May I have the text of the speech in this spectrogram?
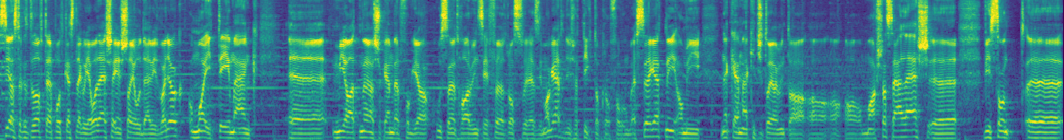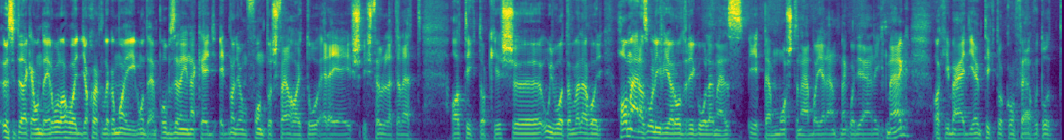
Sziasztok, ez az After Podcast legújabb adása, én Sajó Dávid vagyok. A mai témánk miatt nagyon sok ember fogja 25-30 év fölött rosszul érezni magát, és a TikTokról fogunk beszélgetni, ami nekem már kicsit olyan, mint a, a, a, marsra szállás, viszont őszintén kell mondani róla, hogy gyakorlatilag a mai modern popzenének egy, egy nagyon fontos felhajtó ereje és, és felülete lett a TikTok, és úgy voltam vele, hogy ha már az Olivia Rodrigo lemez éppen mostanában jelent meg, vagy jelenik meg, aki már egy ilyen TikTokon felfutott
